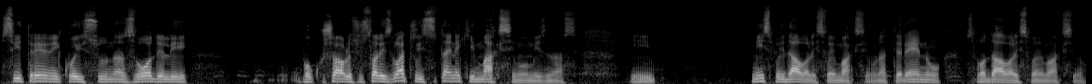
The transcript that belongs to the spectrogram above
Svi treneri koji su nas vodili, pokušavali su, stvari izvlačili su taj neki maksimum iz nas. I mi smo i davali svoj maksimum. Na terenu smo davali svoj maksimum.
